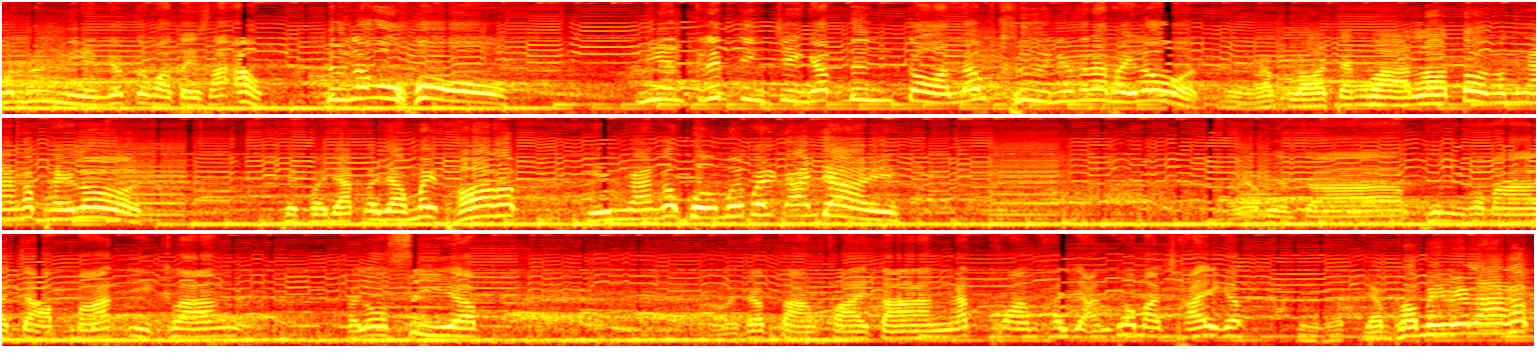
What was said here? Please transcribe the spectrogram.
ค่อนข้างเนียนครับจังหวะเตะซ้ายเอ้าดึงแล้วโอ้โห เนียนกริปจริง ๆ ครับดึงก่อนแล้วคืนครับทางด้านไพโรธนี่ครับรอจังหวะรอโต้ทำงานครับไพโรดเพชรพยักษ์ก็ยังไม่ท้อครับทีมงานก็โบกมือเป็นการใหญ่นะครับพยายามจะพุ่งเข้ามาจับมัดอีกครั้งไพโรธเสียบเอาละครับต่างฝ่ายต่างงัดความขยันเข้ามาใช้ครับนี่ครับยังพอมีเวลาครับ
